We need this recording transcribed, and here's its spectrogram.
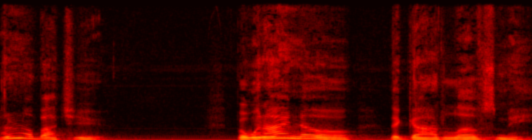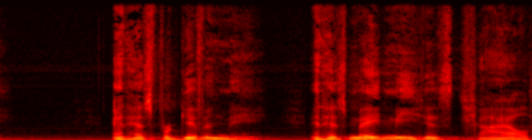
I don't know about you, but when I know that God loves me and has forgiven me and has made me his child,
